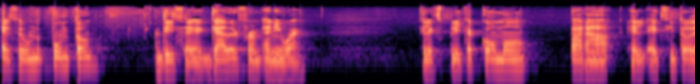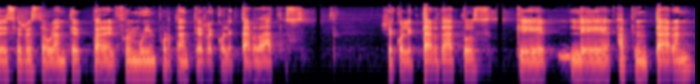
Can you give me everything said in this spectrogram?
El segundo punto dice, gather from anywhere. Él explica cómo para el éxito de ese restaurante, para él fue muy importante recolectar datos. Recolectar datos que le apuntaran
